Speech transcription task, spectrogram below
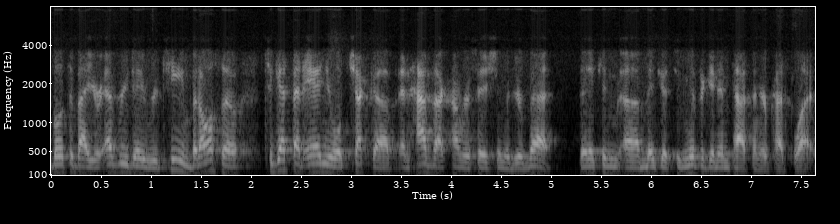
both about your everyday routine, but also to get that annual checkup and have that conversation with your vet then it can uh, make a significant impact on your pet's life.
